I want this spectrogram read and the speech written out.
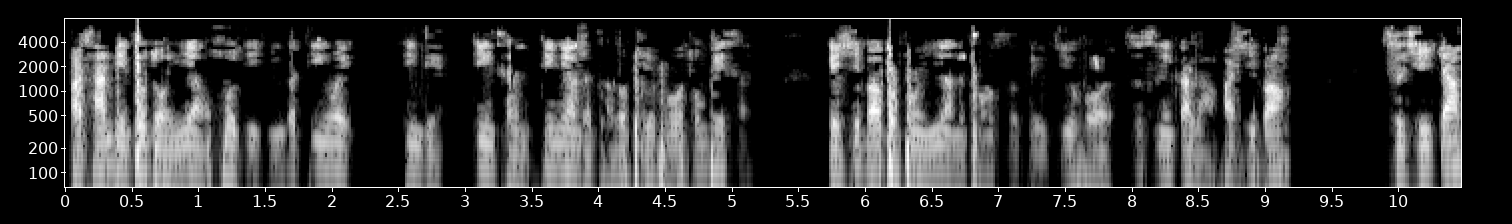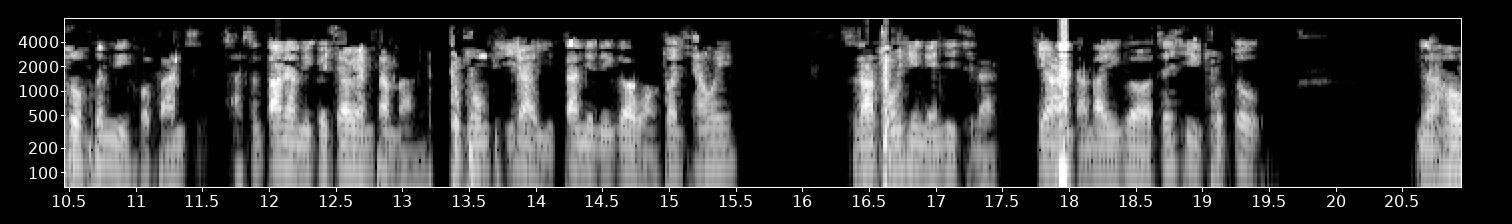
把产品多种营养素进行一个定位、定点、定层、定量的导入皮肤中胚层，给细胞补充营养的同时，可以激活自身的一个老化细胞，使其加速分泌和繁殖，产生大量的一个胶原蛋白，补充皮下以淡定的一个网状纤维，使它重新连接起来。进而达到一个增细除皱，然后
